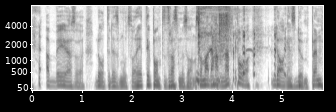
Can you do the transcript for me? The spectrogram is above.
Abbe är alltså dåtidens motsvarighet till Pontus Rasmusson som hade hamnat på dagens Dumpen.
